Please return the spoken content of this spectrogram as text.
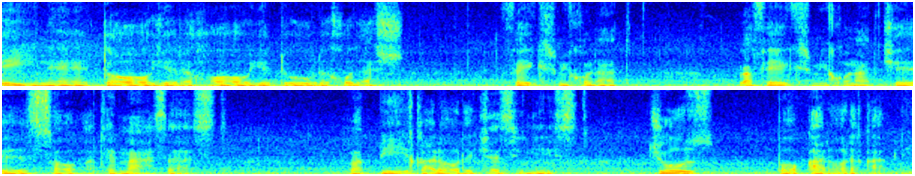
عین دایره های دور خودش فکر می کند و فکر می کند که ساعت محض است و بیقرار کسی نیست جز با قرار قبلی.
